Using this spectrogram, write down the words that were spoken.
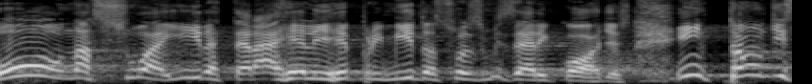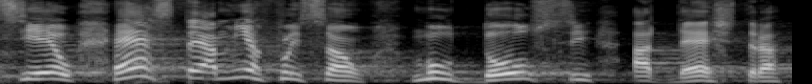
ou na sua ira terá ele reprimido as suas misericórdias. Então disse eu: Esta é a minha aflição, mudou-se a destra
